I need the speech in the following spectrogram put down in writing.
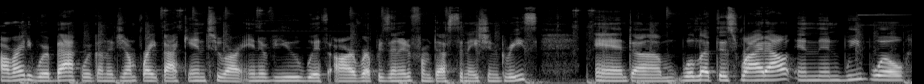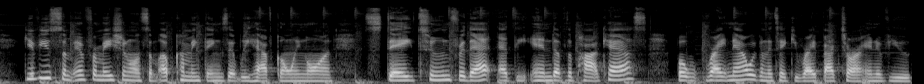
Alrighty, we're back. We're going to jump right back into our interview with our representative from Destination Greece and um, we'll let this ride out and then we will give you some information on some upcoming things that we have going on. Stay tuned for that at the end of the podcast. But right now, we're going to take you right back to our interview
